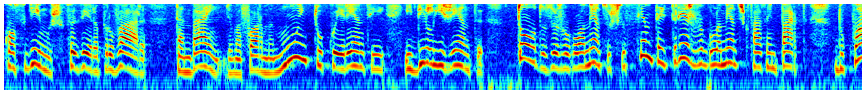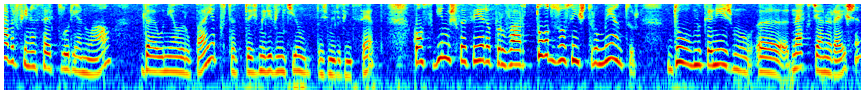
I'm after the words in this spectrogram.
conseguimos fazer aprovar também, de uma forma muito coerente e, e diligente, todos os regulamentos, os 63 regulamentos que fazem parte do quadro financeiro plurianual, da União Europeia, portanto 2021-2027, conseguimos fazer aprovar todos os instrumentos do mecanismo uh, Next Generation,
